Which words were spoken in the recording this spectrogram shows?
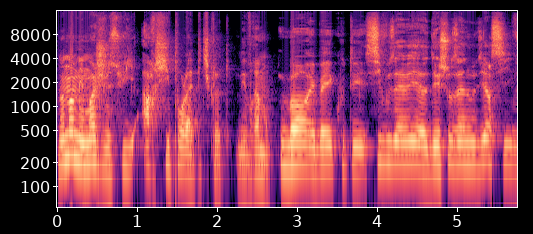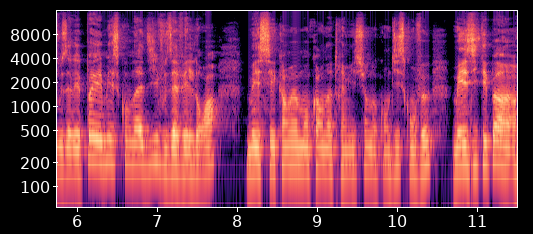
Non non mais moi je suis archi pour la pitch clock, mais vraiment. Bon, et eh ben écoutez, si vous avez euh, des choses à nous dire, si vous avez pas aimé ce qu'on a dit, vous avez le droit. Mais c'est quand même encore notre émission, donc on dit ce qu'on veut. Mais n'hésitez pas, hein,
